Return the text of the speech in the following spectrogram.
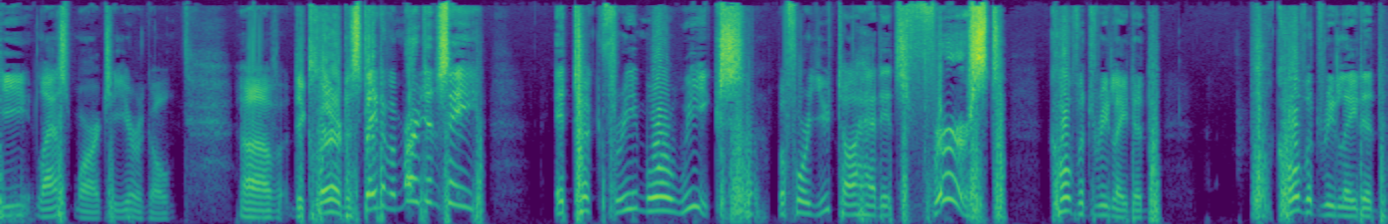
he last March a year ago uh, declared a state of emergency. It took three more weeks before Utah had its first COVID-related COVID-related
